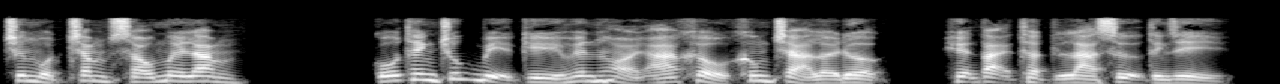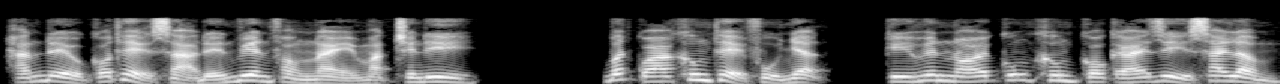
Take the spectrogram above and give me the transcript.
chương 165 Cố Thanh Trúc bị kỳ huyên hỏi á khẩu không trả lời được, hiện tại thật là sự tình gì, hắn đều có thể xả đến viên phòng này mặt trên đi. Bất quá không thể phủ nhận, kỳ huyên nói cũng không có cái gì sai lầm,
